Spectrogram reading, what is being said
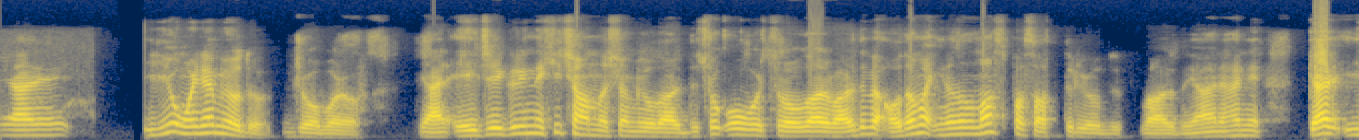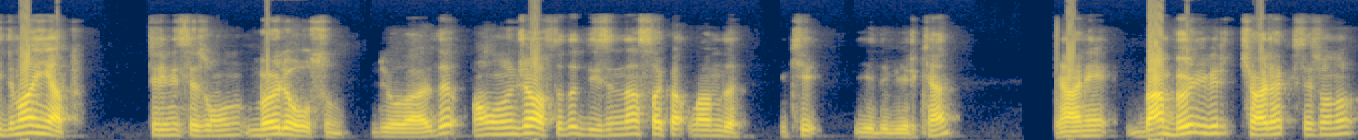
yani iyi oynamıyordu Joe Burrow. Yani AJ Green'le hiç anlaşamıyorlardı. Çok overthrow'lar vardı ve adama inanılmaz pas attırıyorlardı. Yani hani gel idman yap. Senin sezonun böyle olsun diyorlardı. Ama 10. haftada dizinden sakatlandı. 2-7-1 iken. Yani ben böyle bir çaylak sezonu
